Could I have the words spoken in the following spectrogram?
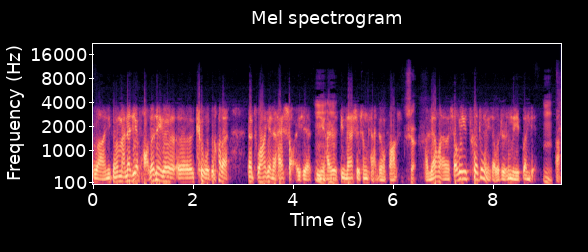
是吧？你可能满大街跑的那个呃 Q 五多了。但途昂现在还少一些，毕竟还是订单式生产这种方式。是啊，两款稍微侧重一下，我只是这么一观点。嗯啊，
